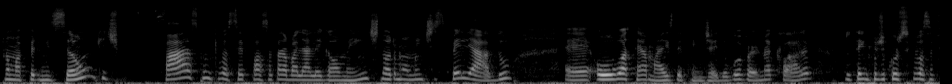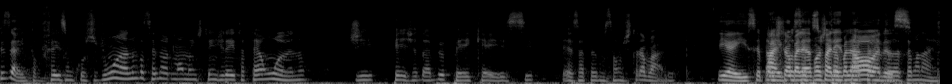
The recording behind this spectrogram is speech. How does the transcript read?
pra uma permissão que te faz com que você possa trabalhar legalmente, normalmente espelhado, é, ou até mais, depende aí do governo, é claro, do tempo de curso que você fizer. Então, fez um curso de um ano, você normalmente tem direito até um ano de PGWP, que é esse, essa permissão de trabalho. E aí você pode Aí trabalhar você as pode 40 trabalhar 40 horas. semanais.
